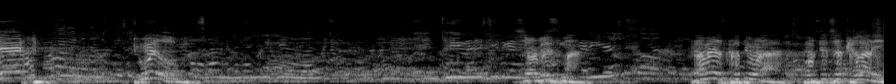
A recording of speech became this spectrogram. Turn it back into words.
eight twelve सर्भिसमा रमेश खतिवडा प्रशिक्षक खेलाडी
